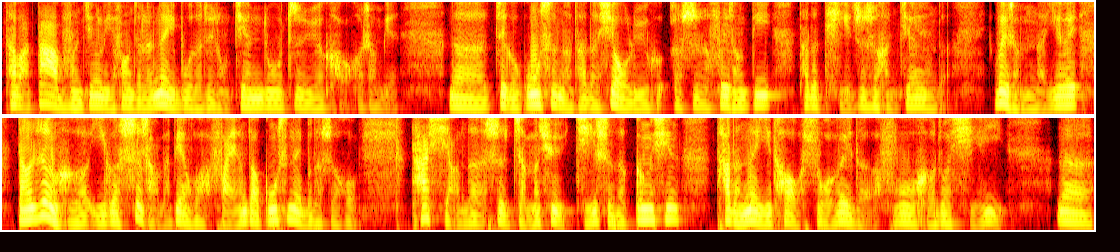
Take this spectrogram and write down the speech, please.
他把大部分精力放在了内部的这种监督、制约、考核上边。那这个公司呢，它的效率和呃是非常低，它的体制是很坚硬的。为什么呢？因为当任何一个市场的变化反映到公司内部的时候，他想的是怎么去及时的更新他的那一套所谓的服务合作协议。那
